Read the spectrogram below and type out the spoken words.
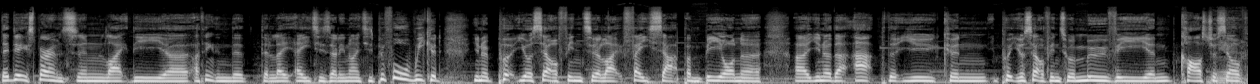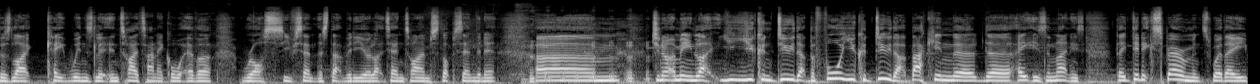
They did experiments in like the uh, I think in the, the late eighties, early nineties. Before we could, you know, put yourself into like Face App and be on a, uh, you know, that app that you can put yourself into a movie and cast yourself as like Kate Winslet in Titanic or whatever. Ross, you've sent us that video like ten times. Stop sending it. Um, do you know what I mean? Like you, you can do that. Before you could do that back in the the eighties and nineties, they did experiments where they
